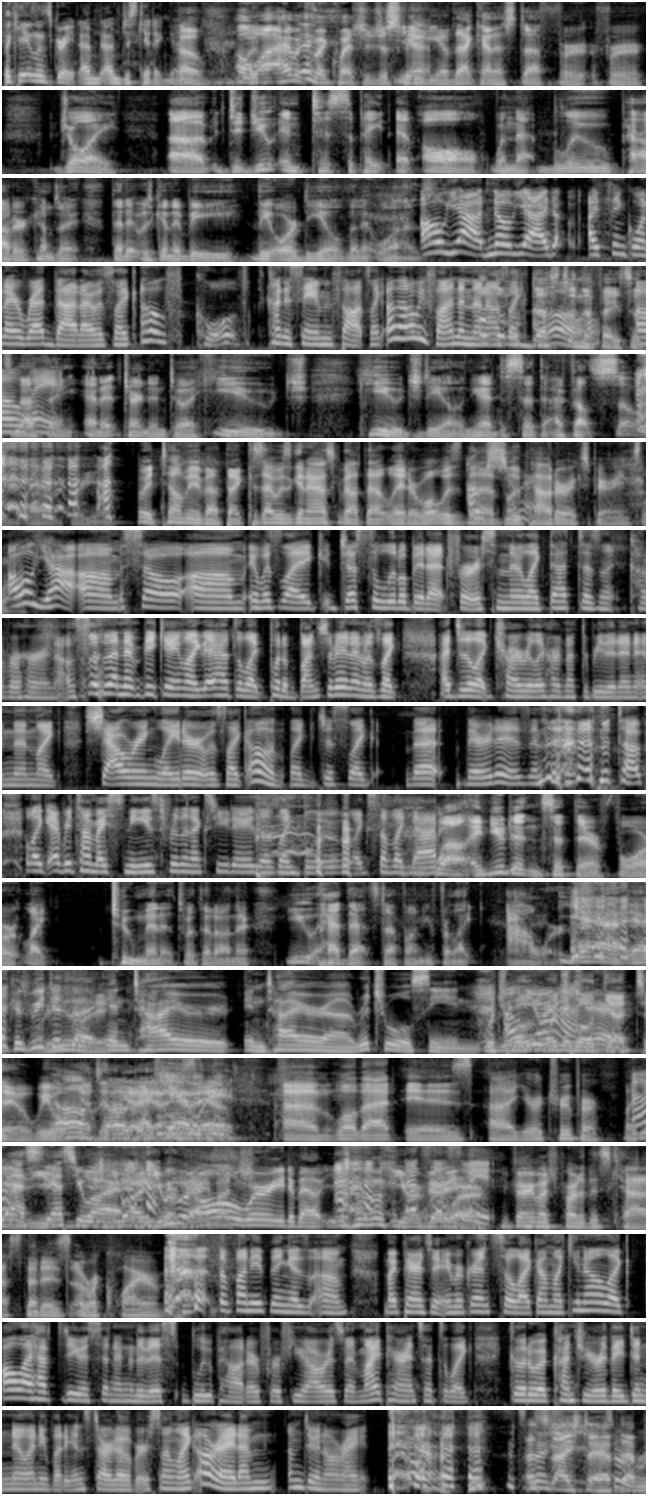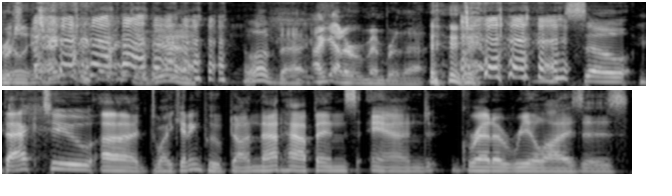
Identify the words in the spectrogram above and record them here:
But Caitlin's great. I'm, I'm just kidding. oh oh, I have a quick question. Just speaking Yeah. of that kind of stuff for for Joy, uh, did you anticipate at all when that blue powder comes out that it was going to be the ordeal that it was? Oh yeah, no, yeah. I, I think when I read that, I was like, oh, f- cool. Kind of same thoughts, like, oh, that'll be fun. And then a I was like, dust oh, in the face, it's oh, nothing, Wait. and it turned into a huge, huge deal, and you had to sit there. I felt so bad for you. wait, tell me about that because I was going to ask about that later. What was the Oh, blue powder experience like? Oh yeah. Um. So um, it was like just a little bit at first, and they're like, that doesn't cover her enough. So then it became like they had to like put a bunch of it, and it was like I had to like try really hard not to breathe it in, and then like showering later, it was like, oh, like just like that. There it is in the tub. Like every time I sneezed for the next few days, I was like blue, like stuff like that. Well, and you didn't sit there for like two minutes with it on there. You had that stuff on you for like hours. Yeah, yeah, because we did the entire entire uh, ritual scene, which Oh, we'll, yeah. which we'll get to. We will Oh, get to that. okay, I very can't soon. wait. Um, well, that is uh, you're a trooper. Like, Yes, yes, you, are. You are, you we are were all much, worried about you. You are That's so very, sweet. very much part of this cast. That is a requirement. the funny thing is, um, my parents are immigrants, so like I'm like, you know, like all I have to do is sit under this blue powder for a few hours. But my parents had to like go to a country where they didn't know anybody and start over. So I'm like, all right, I'm I'm doing all right. That's nice, to have That's that really perspective. accurate perspective. Yeah, I love that. I got to remember that. So back to uh, Dwight getting pooped on. That happens, and Gerta realizes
